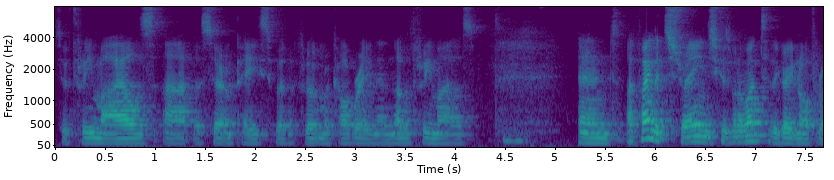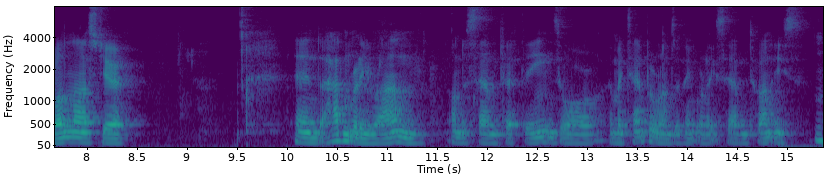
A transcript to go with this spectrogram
So three miles at a certain pace with a float and recovery, and then another three miles. And I find it strange because when I went to the Great North Run last year, and I hadn't really ran under 715s or and my tempo runs I think were like 720s. Mm.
